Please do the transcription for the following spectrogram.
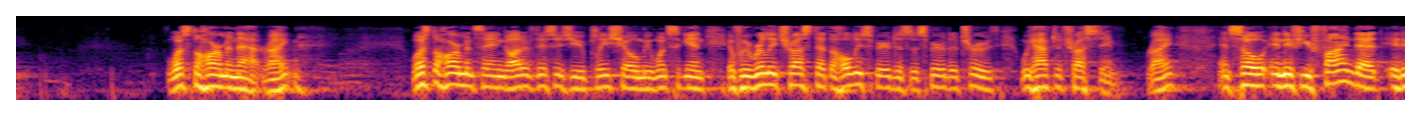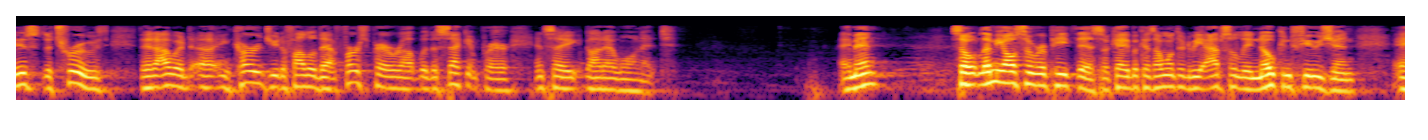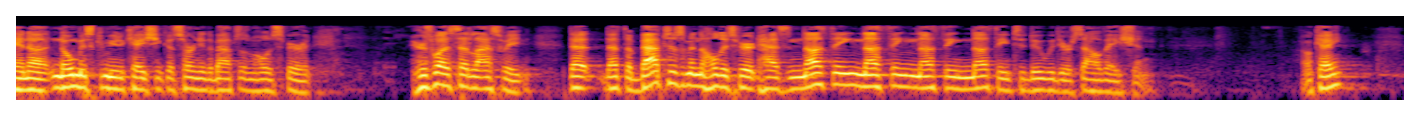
What's the harm in that, right? What's the harm in saying, God, if this is you, please show me? Once again, if we really trust that the Holy Spirit is the Spirit of truth, we have to trust Him, right? And so, and if you find that it is the truth, that I would uh, encourage you to follow that first prayer up with a second prayer and say, God, I want it. Amen? So let me also repeat this, okay, because I want there to be absolutely no confusion and uh, no miscommunication concerning the baptism of the Holy Spirit. Here's what I said last week that, that the baptism in the Holy Spirit has nothing, nothing, nothing, nothing to do with your salvation. Okay?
